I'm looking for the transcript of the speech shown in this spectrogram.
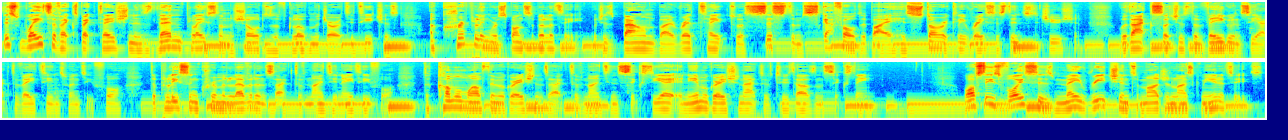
This weight of expectation is then placed on the shoulders of global majority teachers, a crippling responsibility which is bound by red tape to a system scaffolded by a historically racist institution, with acts such as the Vagrancy Act of 1824, the Police and Criminal Evidence Act of 1984, the Commonwealth Immigrations Act of 1968, and the Immigration Act of 2016. Whilst these voices may reach into marginalised communities,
